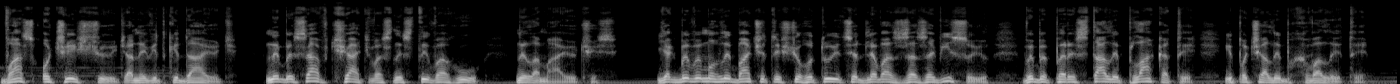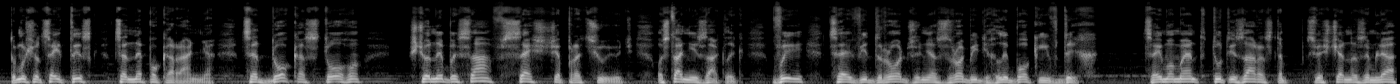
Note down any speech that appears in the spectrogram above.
Вас очищують, а не відкидають. Небеса вчать вас нести вагу, не ламаючись. Якби ви могли бачити, що готується для вас за завісою, ви би перестали плакати і почали б хвалити. Тому що цей тиск це не покарання, це доказ того, що небеса все ще працюють. Останній заклик. Ви це відродження, зробіть глибокий вдих. Цей момент тут і зараз, та священна земля,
